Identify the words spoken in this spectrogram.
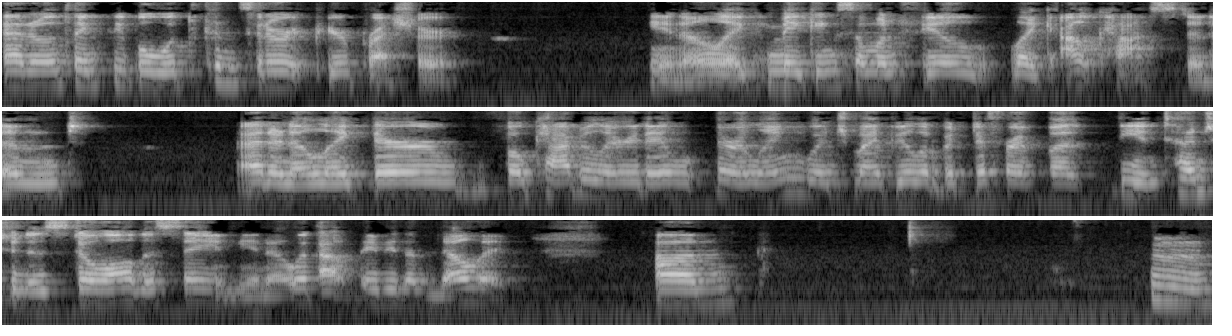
I don't think people would consider it peer pressure. You know, like making someone feel like outcasted and I don't know, like their vocabulary, they, their language might be a little bit different, but the intention is still all the same, you know, without maybe them knowing. Um, hmm.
